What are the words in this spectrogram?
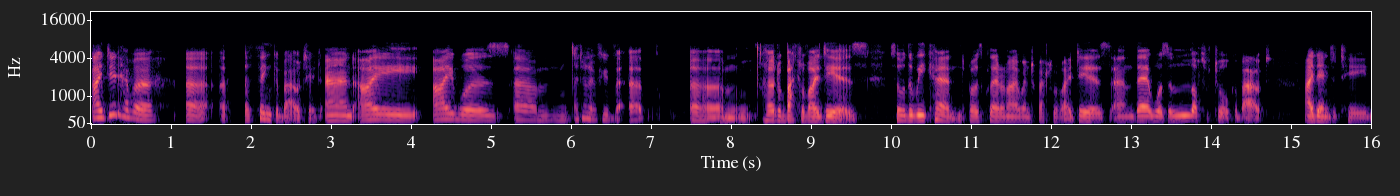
I did have a a, a, a think about it, and I I was um, I don't know if you've uh, um, heard of Battle of Ideas. So the weekend, both Claire and I went to Battle of Ideas, and there was a lot of talk about identity,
